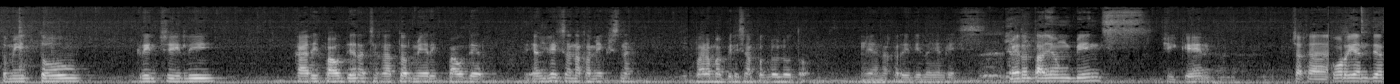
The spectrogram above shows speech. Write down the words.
Tomato, green chili, curry powder at saka turmeric powder. Ayan guys, ah, nakamix na para mabilis ang pagluluto. Ayan, naka-ready na yan guys. Meron tayong beans, chicken, tsaka coriander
